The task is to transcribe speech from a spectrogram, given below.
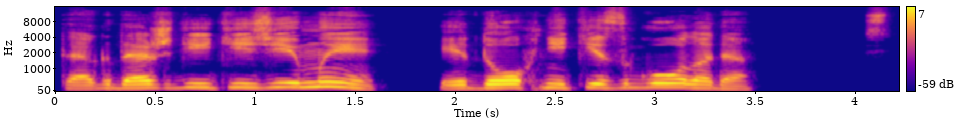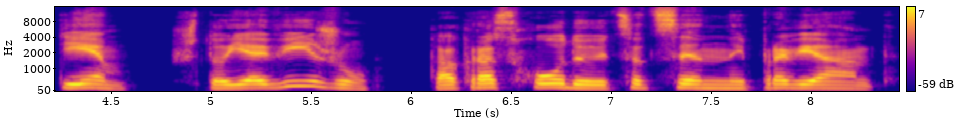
«Тогда ждите зимы и дохните с голода, с тем, что я вижу, как расходуется ценный провиант».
